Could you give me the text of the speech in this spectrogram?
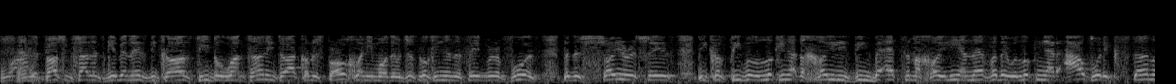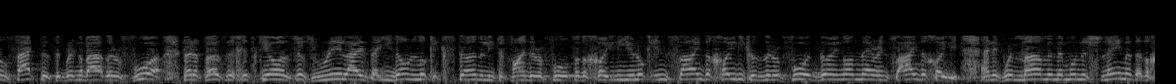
And the Pashim Shal that's given is because people weren't turning to HaKadosh Baruch Hu anymore, they were just looking in the Sefer Refuahs. But the Shoyrish is because people were looking at the Choylis being Be'etzim HaChoyli, and therefore they were looking at outward external factors to bring about the Refuah. But person, Chizkiyahu, has just realize that you don't look externally to find the refuah for the chayli, you look inside the chayli because the refuah is going on there inside the chayli. And if we're mam and emunah shlema that the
